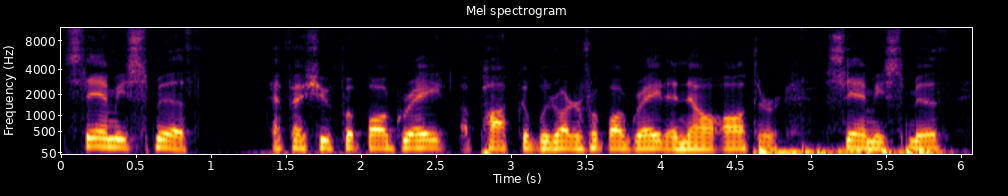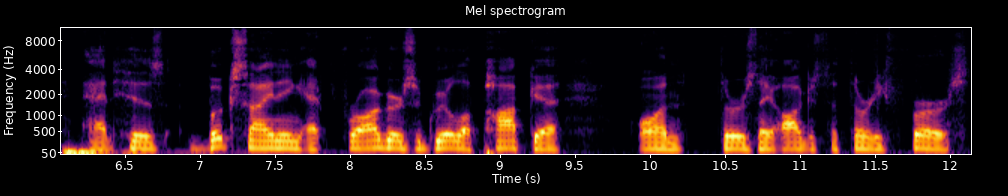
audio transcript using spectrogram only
Sammy Smith, FSU football great, Apopka Blue Darter football great, and now author Sammy Smith at his book signing at Frogger's Grill Apopka on Thursday, August the 31st.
